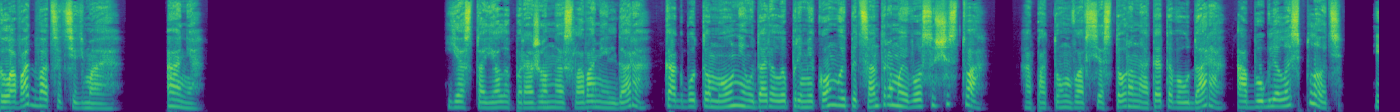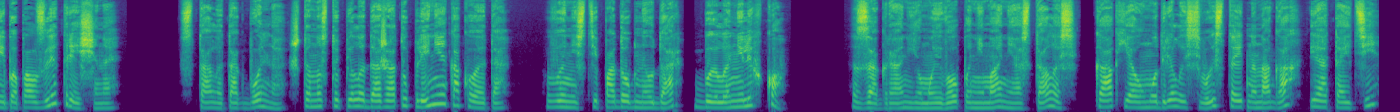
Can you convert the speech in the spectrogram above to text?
Глава 27. Аня. Я стояла, пораженная словами Ильдара, как будто молния ударила прямиком в эпицентр моего существа, а потом во все стороны от этого удара обуглилась плоть, и поползли трещины. Стало так больно, что наступило даже отупление какое-то. Вынести подобный удар было нелегко. За гранью моего понимания осталось, как я умудрилась выстоять на ногах и отойти,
